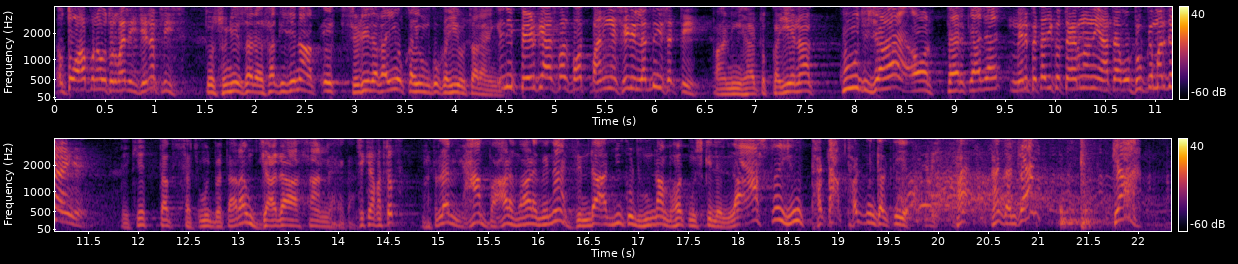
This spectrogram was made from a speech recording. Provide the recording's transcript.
तो आप उन्हें उतरवा लीजिए ना प्लीज़ तो सुनिए सर ऐसा कीजिए ना आप एक सीढ़ी लगाइए और कहीं उनको कहीं उतर आएँगे। नहीं पेड़ के आसपास बहुत पानी है सीढ़ी लग नहीं सकती। पानी है तो कहिए ना कूद जाए और तैर के आ जाए। मेरे पिताजी को तैरना नहीं आता वो डूब के मर जाएँगे। देखिए तब सचमुच बता रहा हूँ ज़्यादा आसान रहेगा। जी क्या मतलब? मतलब यहाँ बाढ़ बाढ़ में ना ज़िंदा आदमी को ढूंढना बहुत मुश्किल है। लाश तो यूँ फटाफट निकलती है। हाँ, हाँ घनश्याम क्या?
